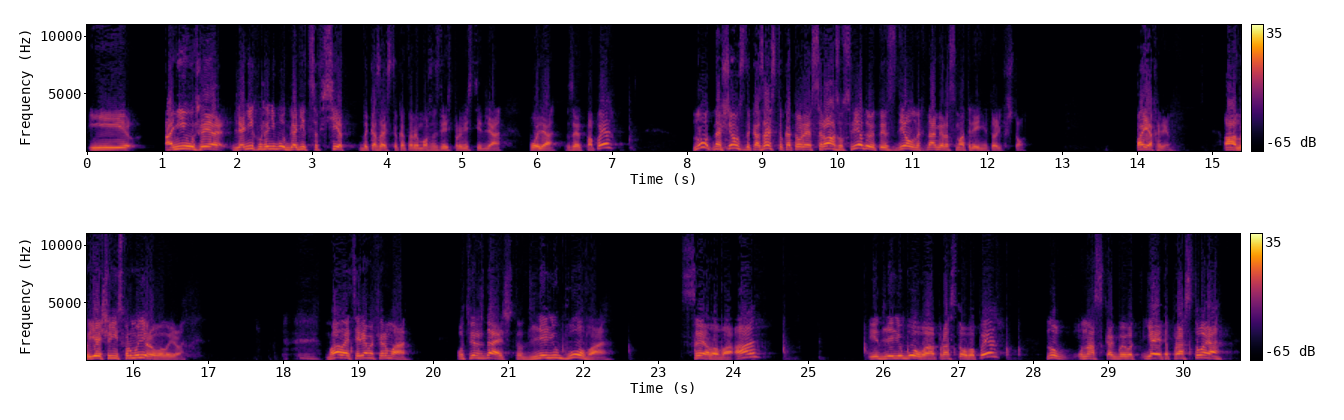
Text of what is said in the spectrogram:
И они уже, для них уже не будут годиться все доказательства, которые можно здесь провести для поля z по p. Ну вот начнем с доказательства, которое сразу следует из сделанных нами рассмотрений только что. Поехали. А, ну я еще не сформулировал ее. Малая теорема Ферма утверждает, что для любого целого А и для любого простого P, ну, у нас как бы вот я это простое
